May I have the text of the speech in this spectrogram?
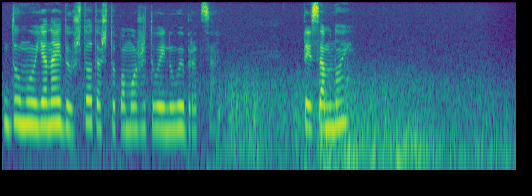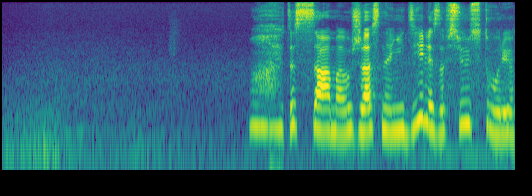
Думаю, я найду что-то, что поможет Уэйну выбраться. Ты со мной? Ой, это самая ужасная неделя за всю историю.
